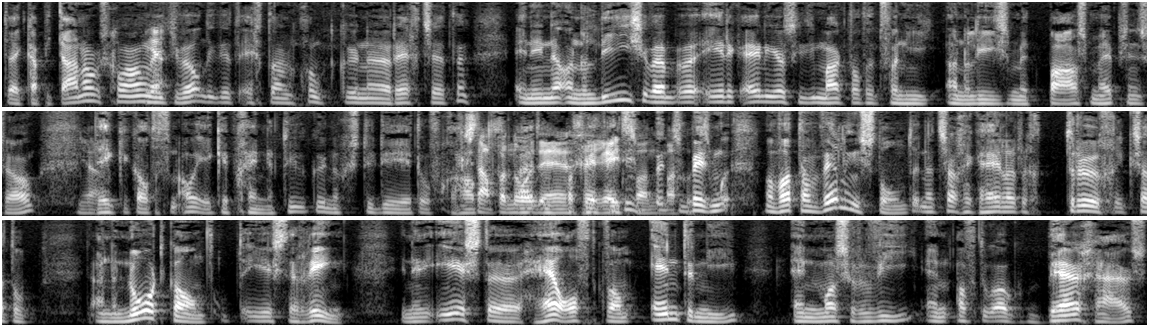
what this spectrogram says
Twee capitano's gewoon, weet je wel, die dit echt dan goed kunnen rechtzetten. En in de analyse, we hebben Erik Elias, die maakt altijd van die analyse met passmaps en zo. Ja. Denk ik altijd van, oh, ik heb geen natuurkunde gestudeerd of gehad. snap er nooit ergens Het is- van, het maar is goed. best moe- maar wat daar wel in stond, en dat zag ik heel erg terug. Ik zat op, aan de noordkant op de eerste ring. In de eerste helft kwam Anthony en Masrowi en af en toe ook Berghuis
